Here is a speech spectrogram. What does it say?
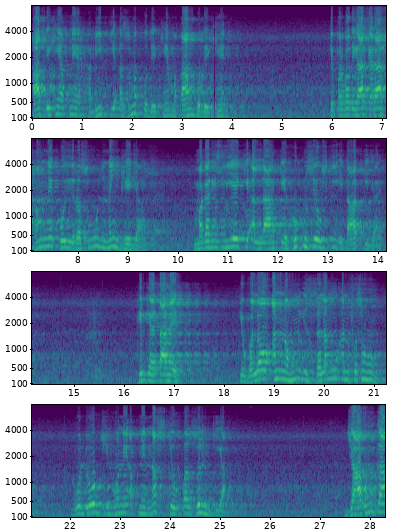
आप देखें, अपने हबीब की अजमत को देखें, मकाम को देखें, कि परवरदिगार कह रहा हमने कोई रसूल नहीं भेजा, मगर इसलिए कि अल्लाह के हुक्म से उसकी इतात की जाए। फिर कहता है कि वलो अनहुम इज्जलमु अनफुसहुम, वो लोग जिन्होंने अपने नफ्स के ऊपर जुल्म किया जाऊ का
